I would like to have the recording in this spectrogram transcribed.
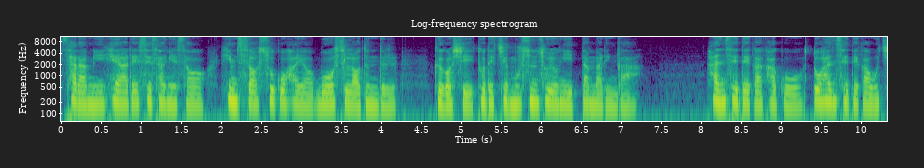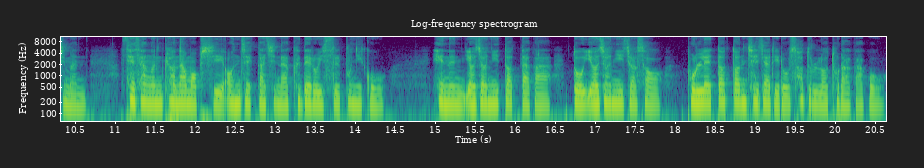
사람이 해 아래 세상에서 힘써 수고하여 무엇을 얻은들 그것이 도대체 무슨 소용이 있단 말인가. 한 세대가 가고 또 한 세대가 오지만 세상은 변함없이 언제까지나 그대로 있을 뿐이고 해는 여전히 떴다가 또 여전히 져서 본래 떴던 제자리로 서둘러 돌아가고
